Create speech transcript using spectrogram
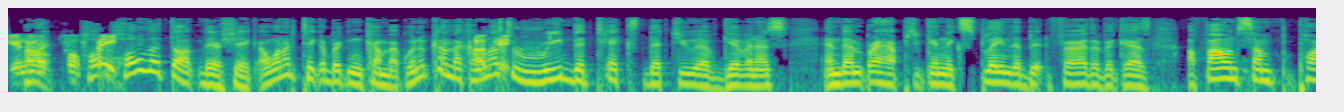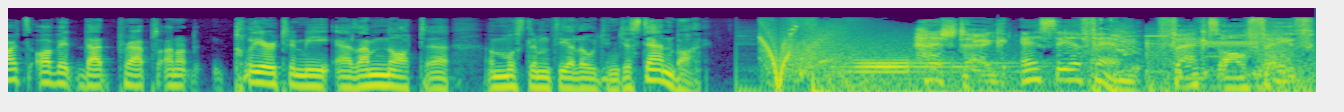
you know, All right. for Hold, faith. hold that thought there, Sheikh. I want to take a break and come back. When we come back, I want us to read the text that you have given us, and then perhaps you can explain it a bit further because I found some parts of it that perhaps are not clear to me as I'm not uh, a Muslim theologian. Just stand by. Hashtag SAFM Facts of Faith.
